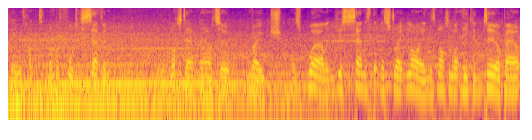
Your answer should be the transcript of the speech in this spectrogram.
Here with Hunter, number 47. And we've lost out now to Roach as well, and you just sense that in a straight line there's not a lot he can do about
